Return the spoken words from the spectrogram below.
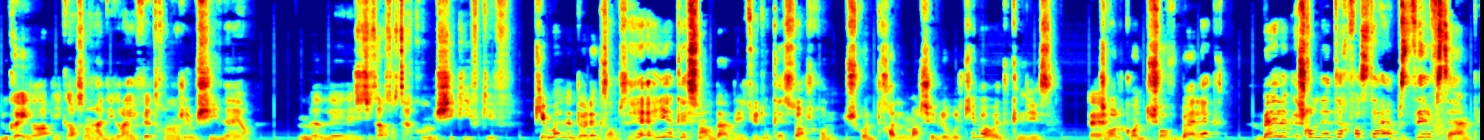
دوكا الا l'application هذيك راهي في l'étranger ماشي هنايا. les utilisateurs تاعكم ماشي كيف كيف؟ كيما ندو l'exemple هي question d'habitude و كيسيون شكون شكون دخل ال marché الأول. كيما واد كنيس. شغل كنت تشوف بالك؟ بالك شغل ال interface تاعها بزاف simple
